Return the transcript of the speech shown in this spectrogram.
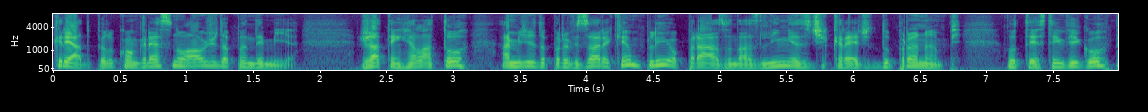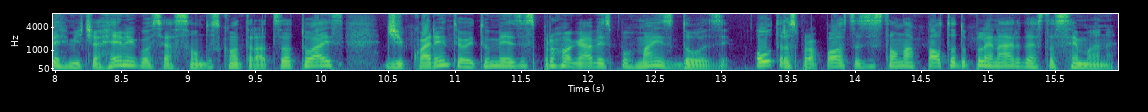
criado pelo Congresso no auge da pandemia. Já tem relator a medida provisória que amplia o prazo das linhas de crédito do PRONAMP. O texto em vigor permite a renegociação dos contratos atuais de 48 meses prorrogáveis por mais 12. Outras propostas estão na pauta do plenário desta semana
